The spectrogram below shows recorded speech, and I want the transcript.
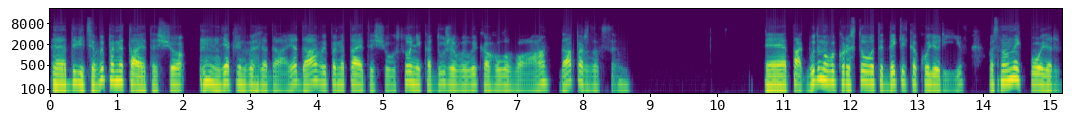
Е, дивіться, ви пам'ятаєте, що як він виглядає, да? Ви пам'ятаєте, що у Соніка дуже велика голова, да, перш за все. Е, так, будемо використовувати декілька кольорів. Основний колір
